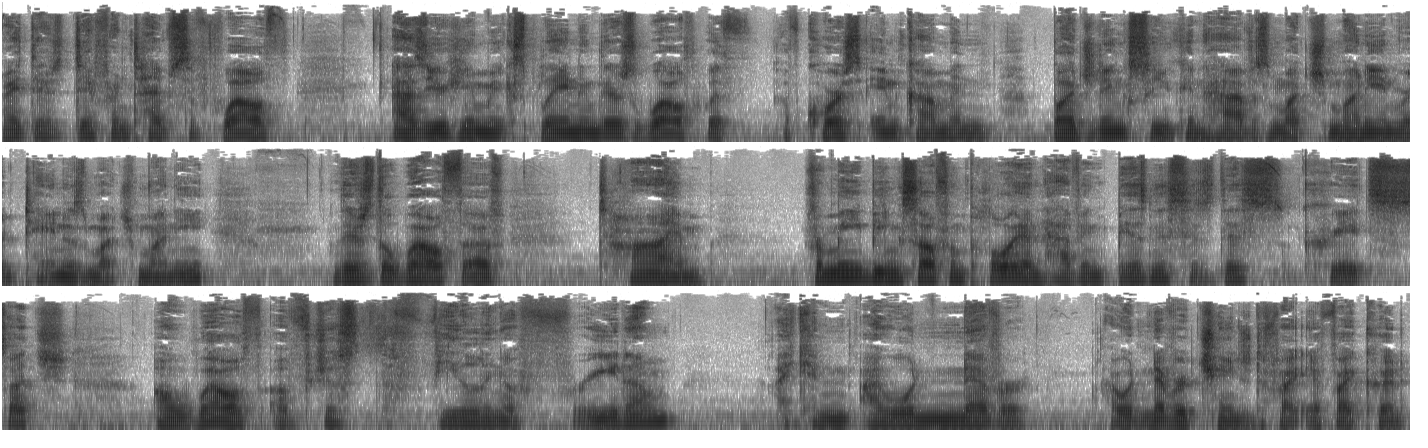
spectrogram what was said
Right? There's different types of wealth as you hear me explaining, there's wealth with, of course, income and budgeting so you can have as much money and retain as much money. There's the wealth of time. For me, being self employed and having businesses, this creates such a wealth of just the feeling of freedom. I can, I would never, I would never change it if I, if I could,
